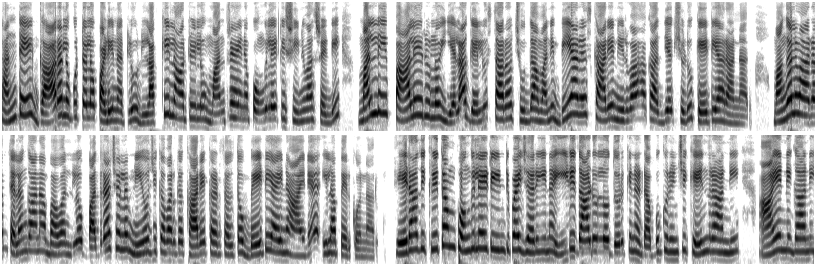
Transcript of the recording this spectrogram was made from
తంతే గారల బుట్టలో పడినట్లు లక్కీ లాటరీలో మంత్రి అయిన పొంగులేటి శ్రీనివాస్ రెడ్డి మళ్ళీ పాలేరులో ఎలా గెలుస్తారో చూద్దామని బీఆర్ఎస్ కార్యనిర్వాహక అధ్యక్షుడు కేటీఆర్ అన్నారు. మంగళవారం తెలంగాణ భవన్లో భద్రాచలం నియోజకవర్గ కార్యకర్తలతో భేటీ అయిన ఆయన ఇలా పేర్కొన్నారు. ఏడాది క్రితం పొంగులేటి ఇంటిపై జరిగిన ఈడి దాడుల్లో దొరికిన డబ్బు గురించి కేంద్రాన్ని ఆయన్ని గాని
